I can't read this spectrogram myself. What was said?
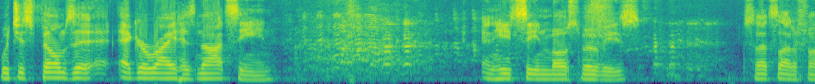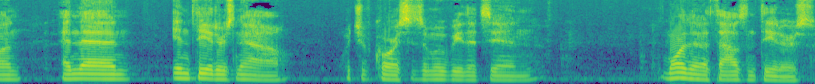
which is films that Edgar Wright has not seen and he's seen most movies. So that's a lot of fun. And then in theaters now, which of course is a movie that's in more than a thousand theaters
